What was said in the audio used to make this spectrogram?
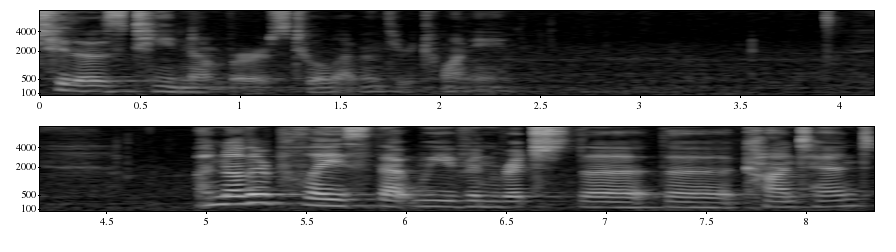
to those teen numbers, to 11 through 20. Another place that we've enriched the, the content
